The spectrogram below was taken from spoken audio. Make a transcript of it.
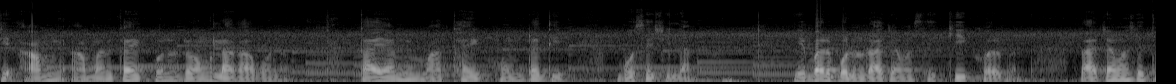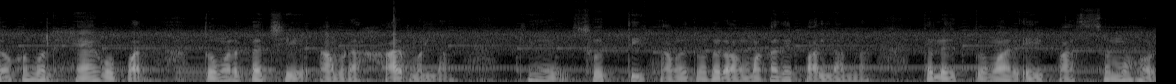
যে আমি আমার গায়ে কোনো রং লাগাবো না। তাই আমি মাথায় ঘোমটা দিয়ে বসেছিলাম। এবার বলুন, রাজামশাই, কী করবেন? রাজামশাই তখন বল হ্যাঁ গোপাল, তোমার কাছে আমরা হার মানলাম। সত্যি আমরা তোমাকে রং মাখাতে পারলাম না। তাহলে তোমার এই পাঁচশো মোহর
